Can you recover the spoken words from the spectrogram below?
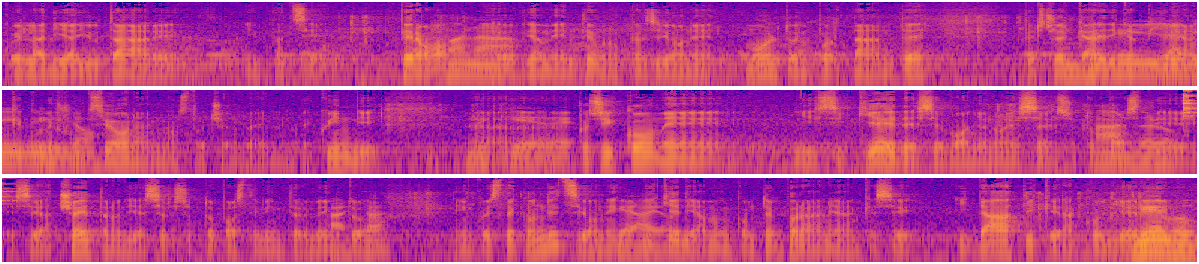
quella di aiutare il paziente. Però è ovviamente un'occasione molto importante per cercare di capire anche come funziona il nostro cervello. E quindi eh, così come gli si chiede se vogliono essere sottoposti, ah, se accettano di essere sottoposti all'intervento in queste condizioni, gli chiediamo in contemporanea anche se i dati che raccoglieremo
